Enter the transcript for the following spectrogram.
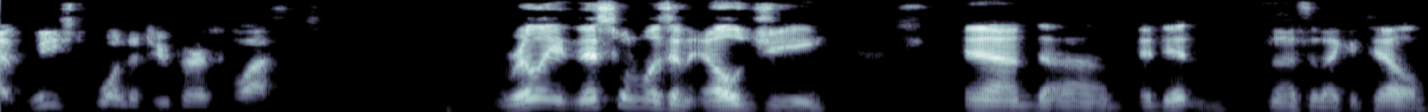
at least one to two pairs of glasses. Really, this one was an LG, and um, it didn't. Not that I could tell.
